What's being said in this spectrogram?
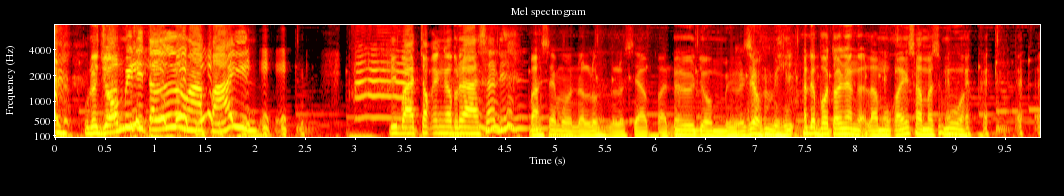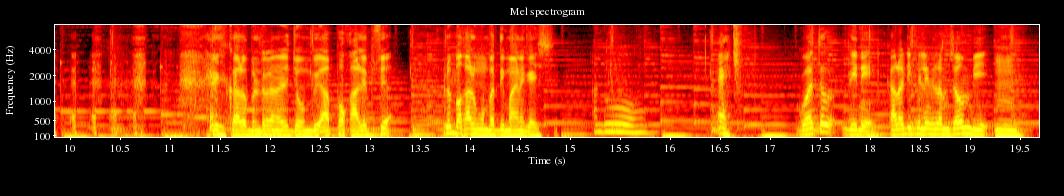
udah zombie ditelu ngapain? Dibacok yang nggak berasa dia. Bah saya mau neluh neluh siapa? Aduh zombie. Zombie. Ada fotonya nggak lah mukanya sama semua. Ih kalau beneran ada zombie apokalips ya, lu bakal ngumpet di mana guys? Aduh. Eh, gua tuh gini, kalau di film-film zombie, Hmm.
